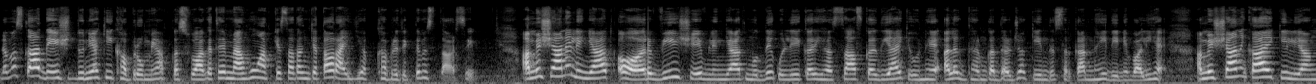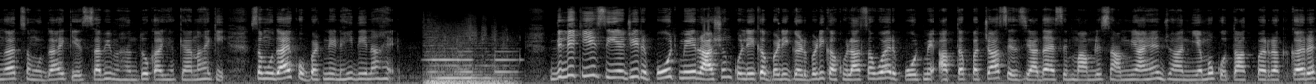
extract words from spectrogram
नमस्कार, देश दुनिया की खबरों में आपका स्वागत है। मैं हूँ आपके साथ अंकिता और आइए अब खबरें देखते हैं विस्तार से। अमित शाह ने लिंगायत और वी शेव लिंगायत मुद्दे को लेकर यह साफ़ कर दिया है कि उन्हें अलग धर्म का दर्जा केंद्र सरकार नहीं देने वाली है। अमित शाह ने कहा है कि लिंगायत समुदाय के सभी महंतों का यह कहना है कि समुदाय को बटने नहीं देना है। दिल्ली की सीएजी रिपोर्ट में राशन को लेकर बड़ी गड़बड़ी का खुलासा हुआ है। रिपोर्ट में अब तक 50 से ज़्यादा ऐसे मामले सामने आए हैं, जहाँ नियमों को ताक पर रखकर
